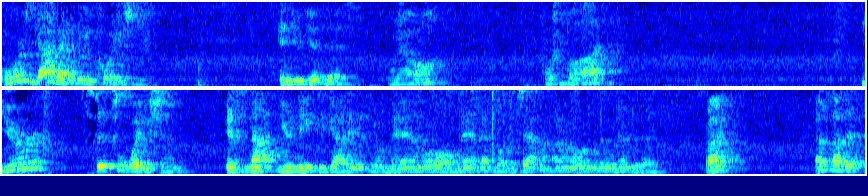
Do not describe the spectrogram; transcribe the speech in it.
Well, where's God at in the equation? And you get this. Well, or but, your situation is not unique to God. He didn't go, man, oh man, that buddy Chapman, I don't know what I'm going to do with him today. Right? That's not it.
